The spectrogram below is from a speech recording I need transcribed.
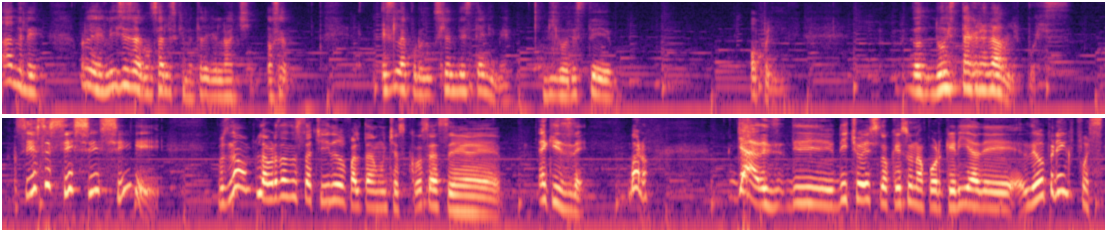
ándale. le dices a González que me traiga el lunch. O sea, es la producción de este anime. Digo, de este opening. No, está agradable, pues. Sí, sí, sí, sí, sí. Pues no, la verdad no está chido, faltan muchas cosas. Eh, XD. Bueno, ya, dicho esto, que es una porquería de, opening, pues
